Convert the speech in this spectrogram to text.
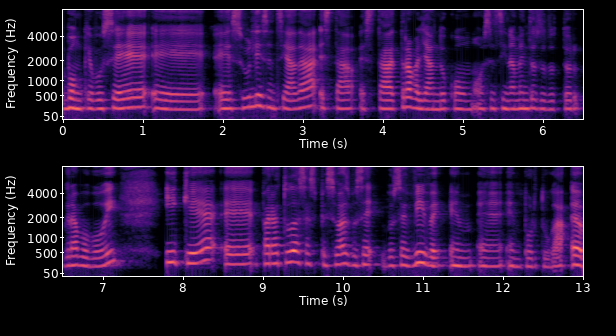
bom, que você é, é sublicenciada, está, está trabalhando com os ensinamentos do Dr. Grabovoi e que eh, para todas as pessoas, você, você vive em, eh, em Portugal, eh,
